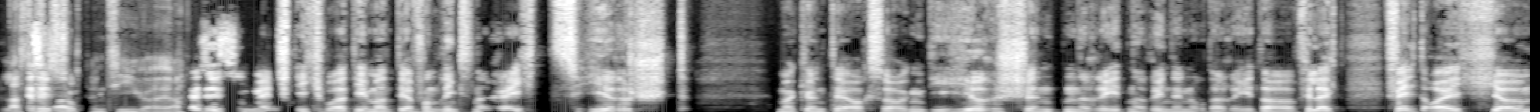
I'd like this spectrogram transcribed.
lass es so, den Tiger, ja. Das ist so mein Stichwort. Jemand, der von links nach rechts hirscht man könnte auch sagen, die hirschenden Rednerinnen oder Redner. Vielleicht fällt euch, äh,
